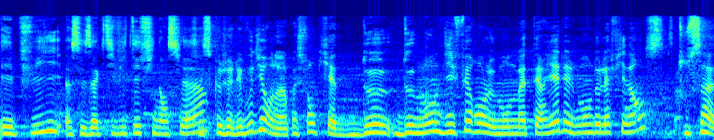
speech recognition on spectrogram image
et puis ces activités financières. C'est ce que j'allais vous dire. On a l'impression qu'il y a deux, deux, mondes différents, le monde matériel et le monde de la finance. Tout ça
